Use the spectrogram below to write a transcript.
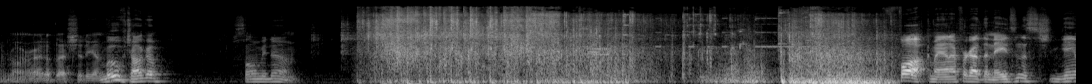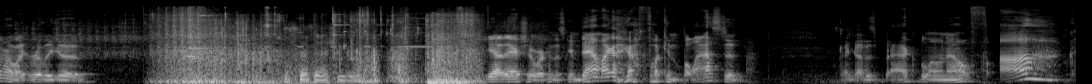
I'm going right up that shit again. Move, Chonka. Slow me down. Fuck, man! I forgot the nades in this game are like really good. I forgot actually worked. Yeah, they actually work in this game. Damn, I got, got fucking blasted. I got his back blown out. Fuck.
